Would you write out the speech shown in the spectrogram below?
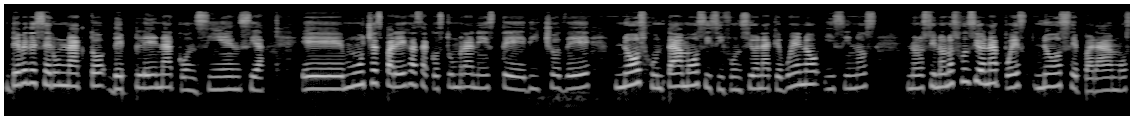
debe de ser un acto de plena conciencia. Eh, muchas parejas acostumbran este dicho de nos juntamos y si funciona, qué bueno, y si nos no, si no nos funciona, pues nos separamos.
